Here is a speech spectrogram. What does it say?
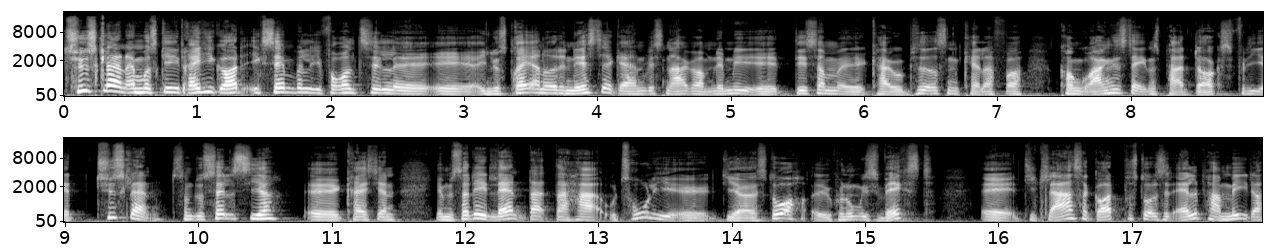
Tyskland er måske et rigtig godt eksempel i forhold til øh, øh, at illustrere noget af det næste, jeg gerne vil snakke om, nemlig øh, det, som øh, Kai Pedersen kalder for konkurrencestatens paradoks. Fordi at Tyskland, som du selv siger, øh, Christian, jamen så er det et land, der, der har utrolig, øh, de har stor økonomisk vækst, øh, de klarer sig godt på stort set alle parametre,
